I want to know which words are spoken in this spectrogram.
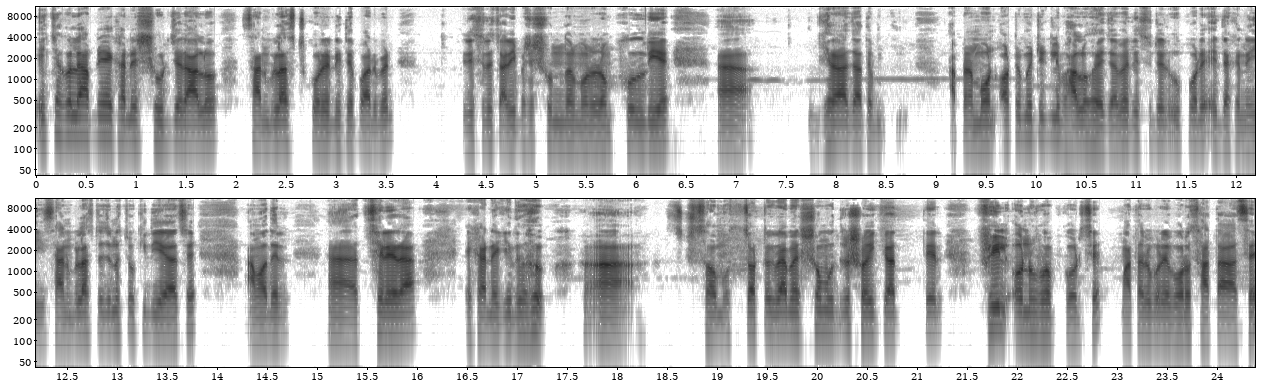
ইচ্ছা করলে আপনি এখানে সূর্যের আলো সানব্লাস্ট করে নিতে পারবেন। রিসোর্টের চারিপাশে সুন্দর মনোরম ফুল দিয়ে হ্যাঁ, ঘেরা যাতে আপনার মন অটোমেটিকলি ভালো হয়ে যাবে। রিসোর্টের উপরে এই দেখেন এই সানব্লাস্টের জন্য চকি দিয়ে আছে। আমাদের হ্যাঁ, ছেলেরা এখানে কিন্তু চট্টগ্রামের সমুদ্র সৈকতের ফিল অনুভব করছে। মাথার উপরে বড় ছাতা আছে।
